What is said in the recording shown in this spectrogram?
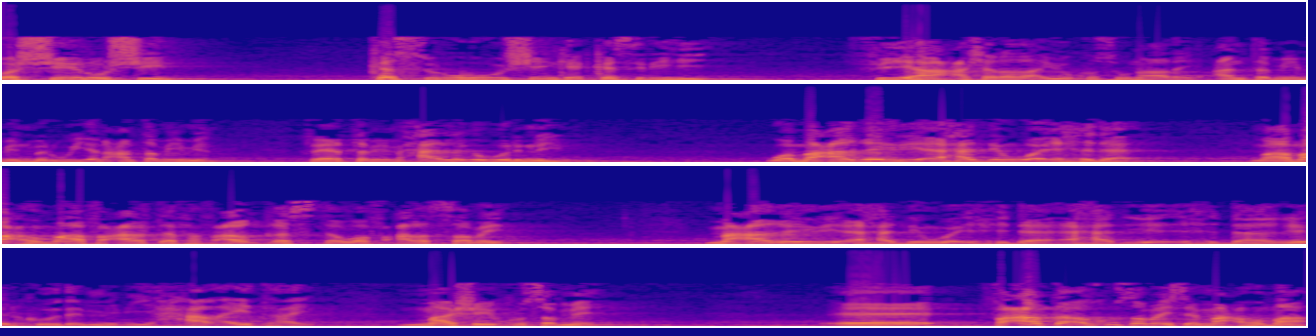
washiinu shiin kasruhu shiinka kasrihii fiihaa casharada ayuu ku sugnaaday can tamiimin marwiyan can tamiimin reer tamiim xaal laga warinayo wa maca gayri axadin wa ixdaa maa machumaa facalta fafcal qasta wafcal samay maca gayri axadin wa ixdaa axad iyo ixdaa heyrkooda micii xaal ay tahay maa shay ku samee facalta aad ku samaysay machumaa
